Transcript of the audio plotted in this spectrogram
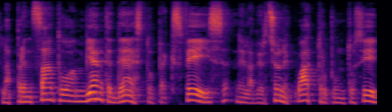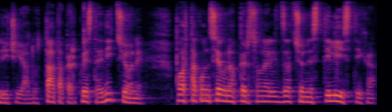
L'apprezzato ambiente desktop Xface, nella versione 4.16 adottata per questa edizione, porta con sé una personalizzazione stilistica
